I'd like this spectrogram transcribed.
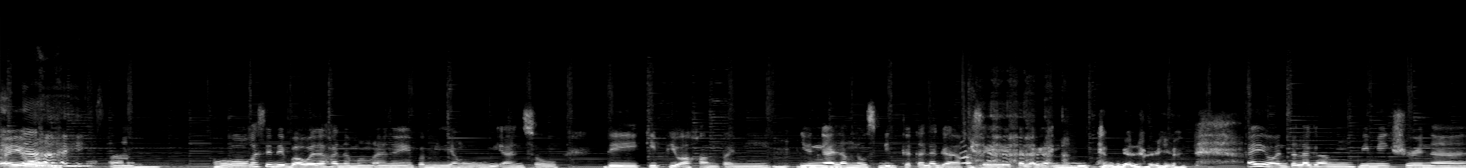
ayun. Nice. Um, oo, kasi 'di ba wala ka namang ano eh, pamilyang uuwian. So, they keep you a company. Mm-hmm. Yun nga lang, nosebleed ka talaga kasi talagang hindi tanggaler yun. Ayun, talagang we make sure na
